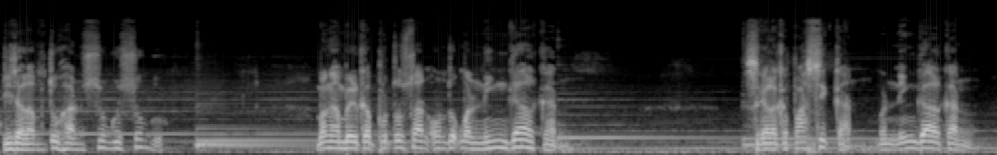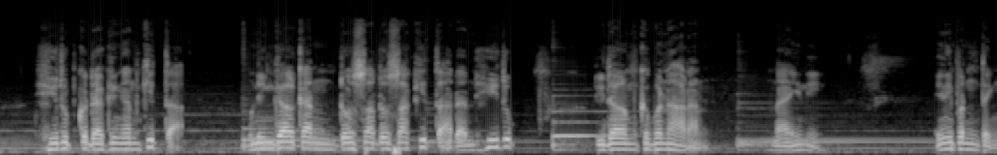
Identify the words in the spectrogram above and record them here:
di dalam Tuhan sungguh-sungguh, mengambil keputusan untuk meninggalkan segala kepasikan, meninggalkan hidup kedagingan kita, meninggalkan dosa-dosa kita dan hidup di dalam kebenaran. Nah, ini ini penting.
